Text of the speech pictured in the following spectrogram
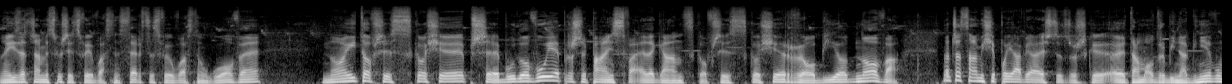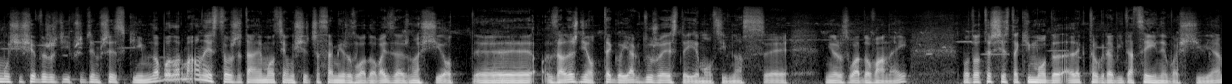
No i zaczynamy słyszeć swoje własne serce, swoją własną głowę, no i to wszystko się przebudowuje, proszę Państwa, elegancko. Wszystko się robi od nowa. No czasami się pojawia jeszcze troszkę e, tam odrobina gniewu musi się wyrzucić przy tym wszystkim, no bo normalne jest to, że ta emocja musi się czasami rozładować, w zależności od, e, zależnie od tego, jak dużo jest tej emocji w nas e, nierozładowanej, bo to też jest taki model elektrograwitacyjny właściwie.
